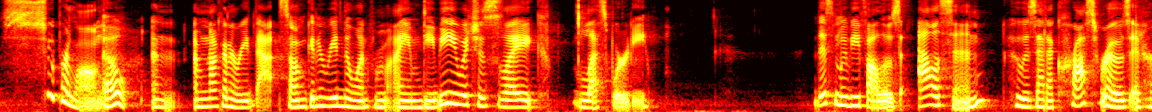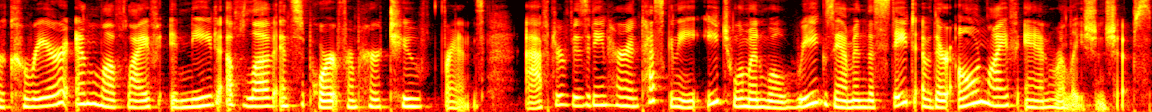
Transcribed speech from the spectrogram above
super long. Oh. And I'm not going to read that. So I'm going to read the one from IMDb, which is like less wordy. This movie follows Allison, who is at a crossroads in her career and love life in need of love and support from her two friends. After visiting her in Tuscany, each woman will re examine the state of their own life and relationships.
